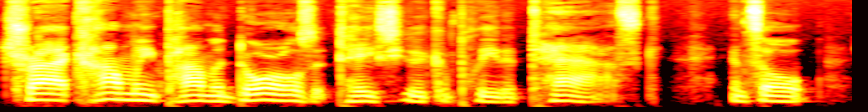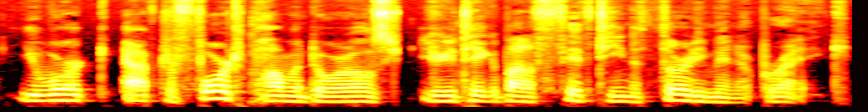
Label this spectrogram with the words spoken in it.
track how many pomodoros it takes you to complete a task. And so you work after four pomodoros, you're going to take about a 15 to 30 minute break.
